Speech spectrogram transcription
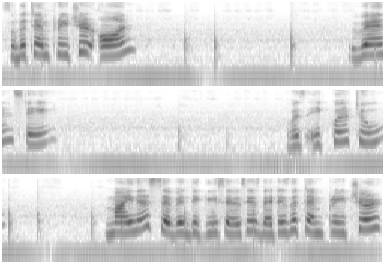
So the temperature on Wednesday was equal to minus 7 degree Celsius that is the temperature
